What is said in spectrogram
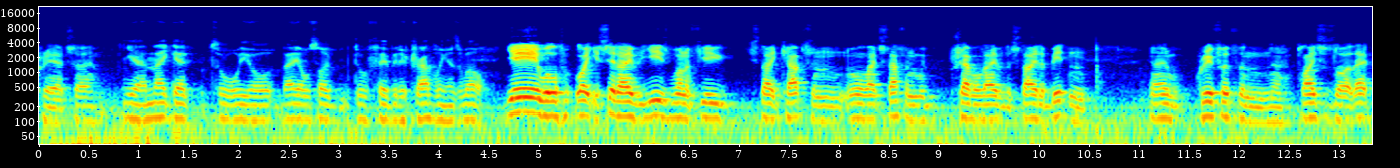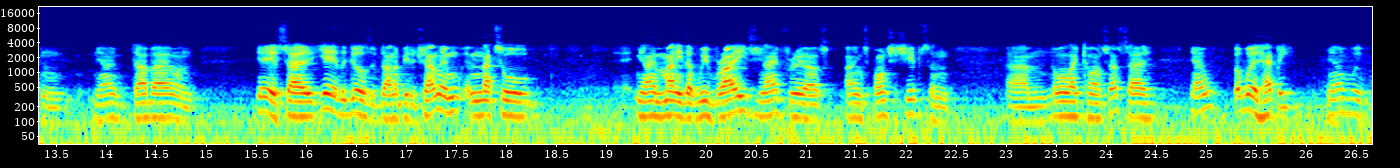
crowd. So yeah, and they get to all your. They also do a fair bit of travelling as well. Yeah, well, like you said, over the years, we've won a few state cups and all that stuff, and we've travelled over the state a bit, and you know Griffith and uh, places like that, and you know Dubbo, and yeah, so yeah, the girls have done a bit of travelling, and, that's all you know money that we've raised, you know, through our own sponsorships and um, all that kind of stuff. So you know, but we're happy. You know, we,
